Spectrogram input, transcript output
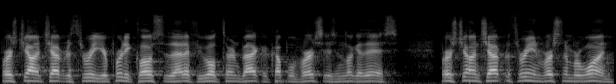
1 John chapter 3, you're pretty close to that. If you will, turn back a couple verses and look at this. 1 John chapter 3 and verse number 1.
